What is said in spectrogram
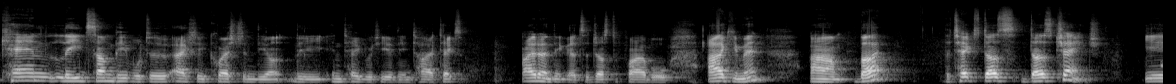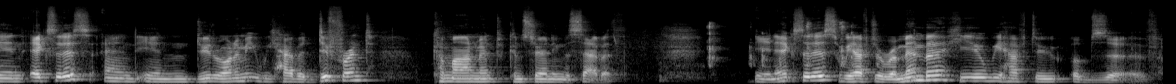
can lead some people to actually question the the integrity of the entire text. I don't think that's a justifiable argument, um, but the text does does change. In Exodus and in Deuteronomy, we have a different commandment concerning the Sabbath. In Exodus, we have to remember, here we have to observe.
